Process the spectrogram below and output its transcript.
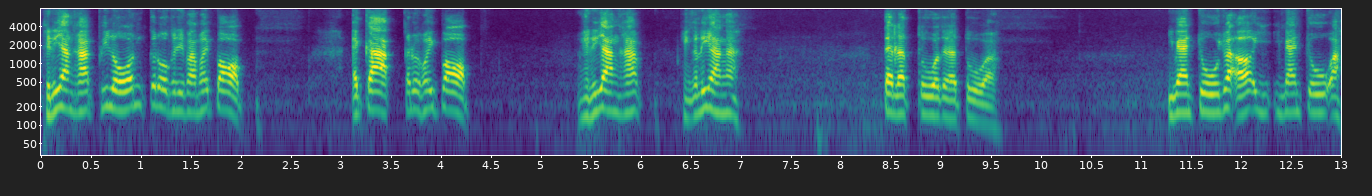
เห็นหรือยังครับ พี่โล้นก็โดนคดีฟาร์มเพราะอีปอบ ไอ้กากก็โดนเพราะอีปอบ เห็นหรือยังครับ เห็นกันหรือยังอะ แต่ละตัวแต่ละตัวอีแมนจูใช่ไหมเอออีแมนจูอะ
